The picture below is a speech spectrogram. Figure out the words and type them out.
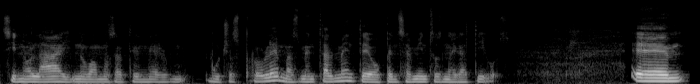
Si no la hay, no vamos a tener muchos problemas mentalmente o pensamientos negativos. Eh,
